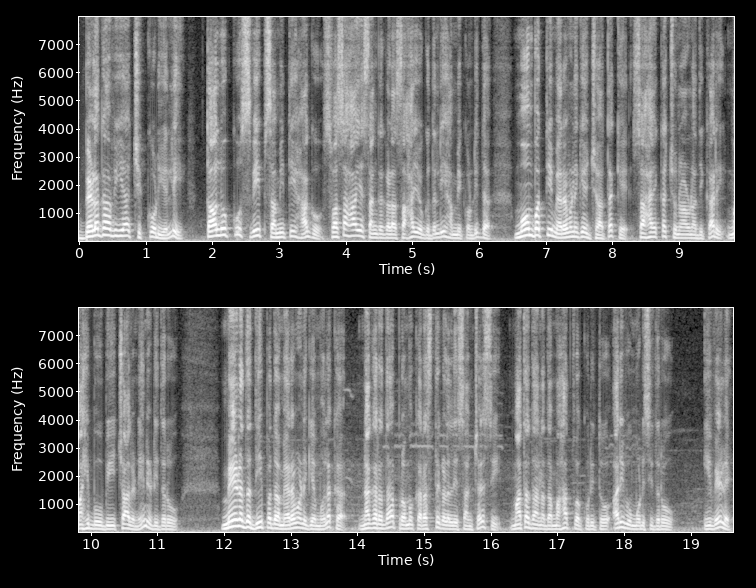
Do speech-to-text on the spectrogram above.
ಬೆಳಗಾವಿಯ ಚಿಕ್ಕೋಡಿಯಲ್ಲಿ ತಾಲೂಕು ಸ್ವೀಪ್ ಸಮಿತಿ ಹಾಗೂ ಸ್ವಸಹಾಯ ಸಂಘಗಳ ಸಹಯೋಗದಲ್ಲಿ ಹಮ್ಮಿಕೊಂಡಿದ್ದ ಮೋಂಬತ್ತಿ ಮೆರವಣಿಗೆ ಜಾಥಾಕ್ಕೆ ಸಹಾಯಕ ಚುನಾವಣಾಧಿಕಾರಿ ಮಹಿಬೂಬಿ ಚಾಲನೆ ನೀಡಿದರು. ಮೇಣದ ದೀಪದ ಮೆರವಣಿಗೆ ಮೂಲಕ ನಗರದ ಪ್ರಮುಖ ರಸ್ತೆಗಳಲ್ಲಿ ಸಂಚರಿಸಿ ಮತದಾನದ ಮಹತ್ವ ಕುರಿತು ಅರಿವು ಮೂಡಿಸಿದರು. ಈ ವೇಳೆ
